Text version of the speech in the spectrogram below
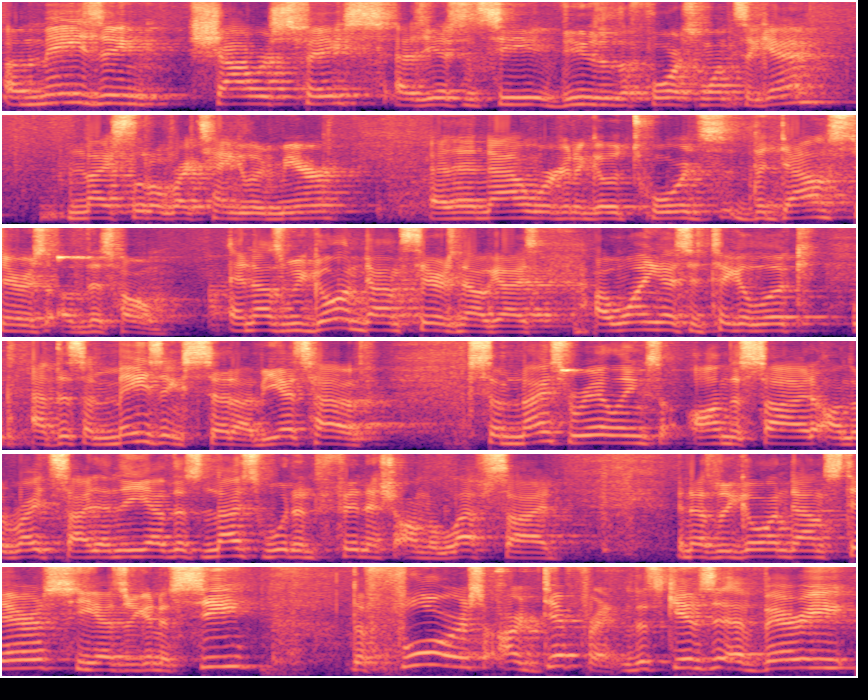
Amazing shower space. As you guys can see, views of the forest once again. Nice little rectangular mirror. And then now we're gonna go towards the downstairs of this home. And as we go on downstairs now, guys, I want you guys to take a look at this amazing setup. You guys have some nice railings on the side, on the right side, and then you have this nice wooden finish on the left side. And as we go on downstairs, you guys are gonna see the floors are different. This gives it a very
